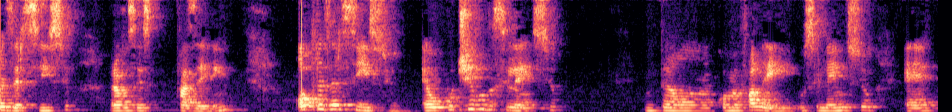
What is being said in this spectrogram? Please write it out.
exercício para vocês fazerem. Outro exercício é o cultivo do silêncio. Então, como eu falei, o silêncio é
